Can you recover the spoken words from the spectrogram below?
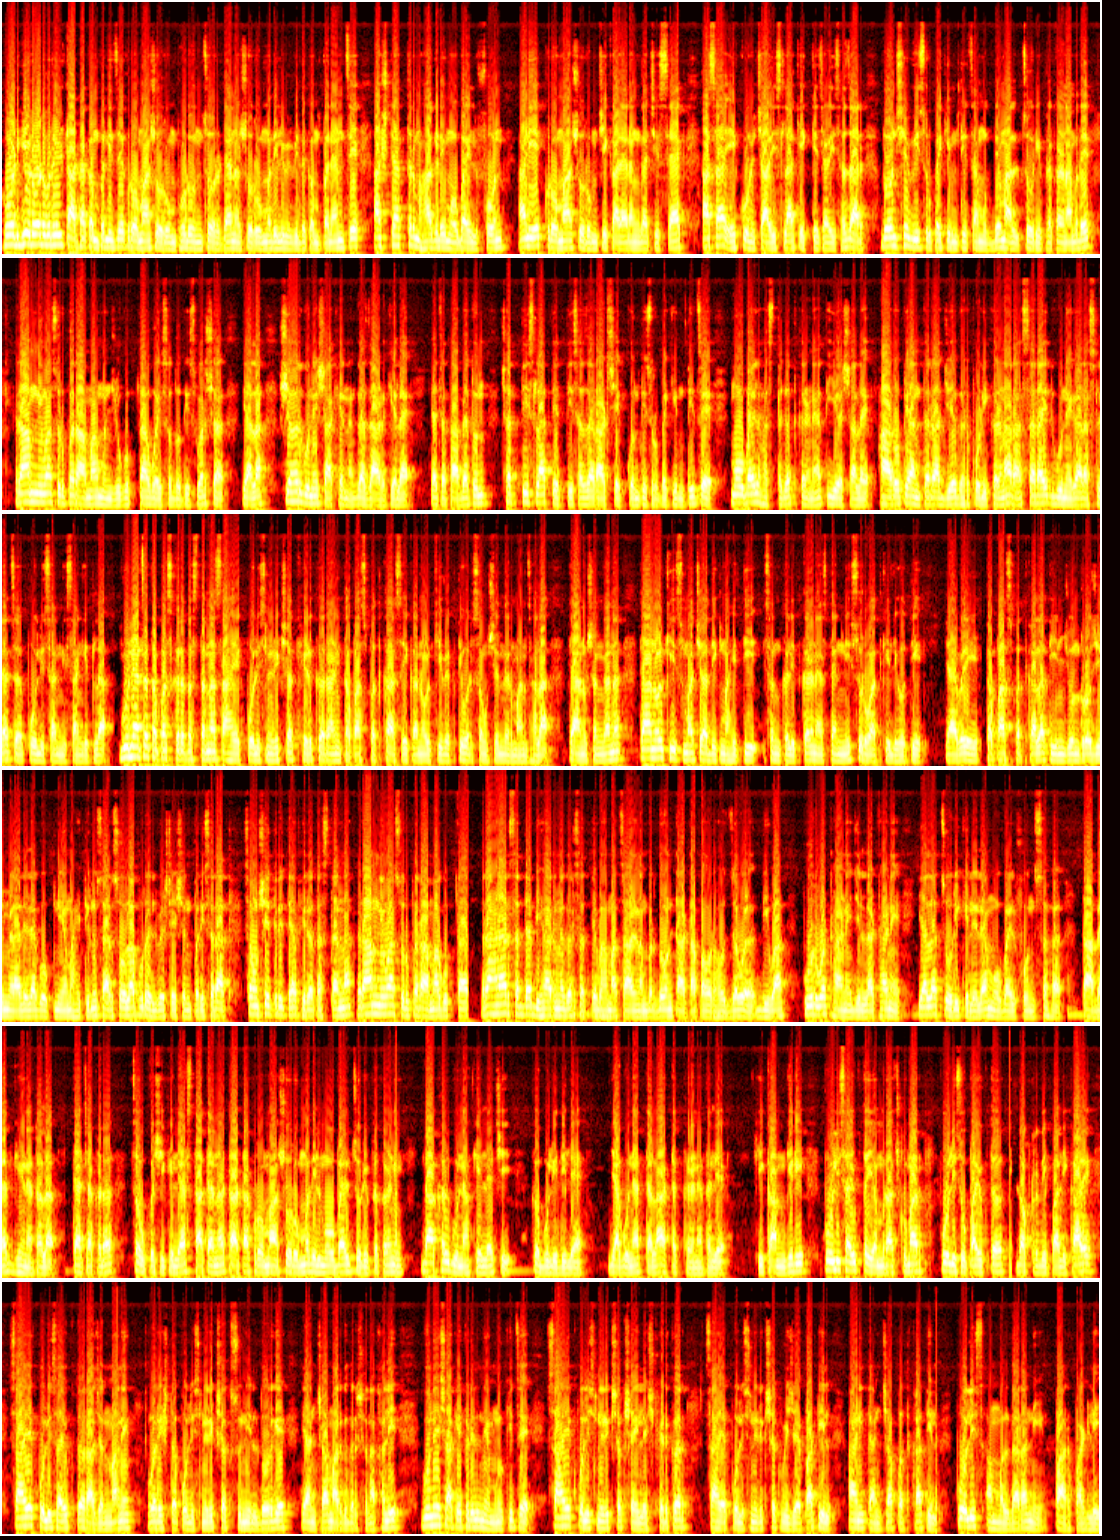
होडगी रोडवरील टाटा कंपनीचे क्रोमा शोरूम फोडून चोरट्यानं शोरूममधील विविध कंपन्यांचे अष्ट्याहत्तर महागडे मोबाईल फोन आणि एक क्रोमा शोरूमची काळ्या रंगाची सॅक असा एकूण चाळीस लाख एक्केचाळीस हजार दोनशे वीस रुपये किमतीचा मुद्देमाल चोरी प्रकरणामध्ये रामनिवास उर्फ रामा मंजू गुप्ता वय सदोतीस वर्ष याला शहर गुन्हे शाखेनं गजाआड केलाय. त्याच्या ताब्यातून छत्तीस लाख तेहतीस हजार आठशे एकोणतीस रुपये किमतीचे मोबाईल हस्तगत करण्यात यश आलंय. हा आरोपी आंतरराज्यीय घरफोडी करणारा सराईत गुन्हेगार असल्याचं पोलिसांनी सांगितलं. गुन्ह्याचा तपास करत असताना सहाय्यक पोलीस निरीक्षक खेडकर आणि तपास पथकास एका अनोळखी व्यक्तीवर संशय निर्माण झाला. त्या अनुषंगानं त्या अनोळखी इसमाची अधिक माहिती संकलित करण्यास त्यांनी सुरुवात केली होती. त्यावेळी तपास पथकाला तीन जून रोजी मिळालेल्या गोपनीय माहितीनुसार सोलापूर रेल्वे स्टेशन परिसरात संशयितरित्या फिरत असताना रामनिवास उर्फ रामा गुप्ता राहणार सध्या बिहार नगर सत्यभामा चाळ नंबर दोन टाटा पॉवर हाऊस जवळ दिवा पूर्व ठाणे जिल्हा ठाणे याला चोरी केलेल्या मोबाईल फोनसह ताब्यात घेण्यात आला. त्याच्याकडे चौकशी केली असता त्यानं टाटा क्रोमा शोरूम मधील मोबाईल चोरी प्रकरणी दाखल गुन्हा केल्याची कबुली दिली आहे. या गुन्ह्यात त्याला अटक करण्यात आली आहे. ही कामगिरी पोलीस आयुक्त यम राजकुमार पोलीस उपायुक्त डॉक्टर दीपाली काळे सहाय्यक पोलीस आयुक्त राजन माने वरिष्ठ पोलीस निरीक्षक सुनील दोरगे यांच्या मार्गदर्शनाखाली गुन्हे शाखेकडील नेमणुकीचे सहाय्यक पोलीस निरीक्षक शैलेश खेडकर सहाय्यक पोलीस निरीक्षक विजय पाटील आणि त्यांच्या पथकातील पोलीस अंमलदारांनी पार पाडली.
